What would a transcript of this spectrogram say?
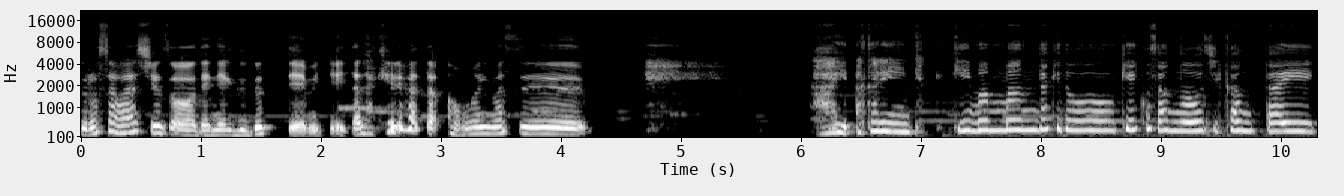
黒沢酒造でね、ググってみていただければと思います。はい。あかりん、気満々だけど、けいこさんの時間帯、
